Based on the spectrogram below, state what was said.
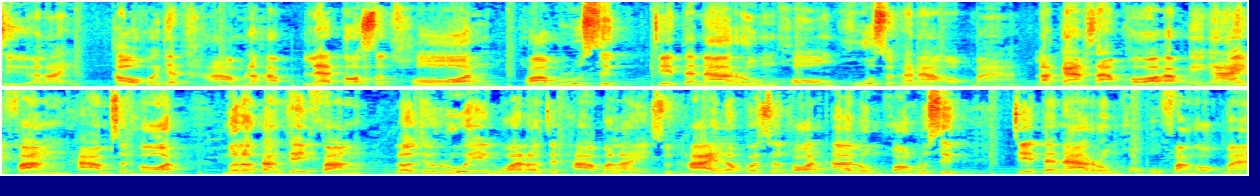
สื่ออะไร เขาก็จะถามแล้วครับ และก็สะท้อนความรู้สึกเจตนารมณ์ของคู่สนทนาออกมา หลักการ 3 ข้อครับง่ายๆ ฟังถามสะท้อน เมื่อเราตั้งใจฟัง เราจะรู้เองว่าเราจะถามอะไร สุดท้ายเราก็สะท้อนอารมณ์ความรู้สึก เจตนารมณ์ของผู้ฟังออกมา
